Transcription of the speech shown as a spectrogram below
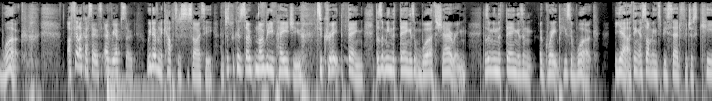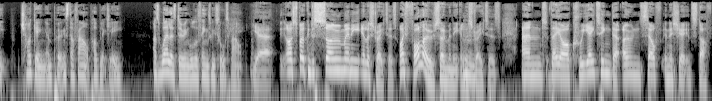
work. I feel like I say this every episode. We live in a capitalist society, and just because so nobody paid you to create the thing doesn't mean the thing isn't worth sharing. Doesn't mean the thing isn't a great piece of work. Yeah, I think there's something to be said for just keep chugging and putting stuff out publicly, as well as doing all the things we've talked about. Yeah. I've spoken to so many illustrators. I follow so many mm. illustrators and they are creating their own self initiated stuff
